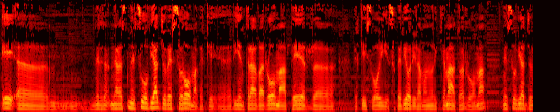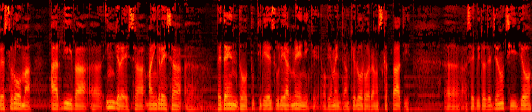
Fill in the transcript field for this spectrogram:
e eh, nel, nel, suo viaggio verso Roma, perché eh, rientrava a Roma per, eh, perché i suoi superiori l'avevano richiamato a Roma, nel suo viaggio verso Roma arriva eh, in Grecia, ma in Grecia vedendo tutti gli esuli armeni, che ovviamente anche loro erano scappati a seguito del genocidio,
